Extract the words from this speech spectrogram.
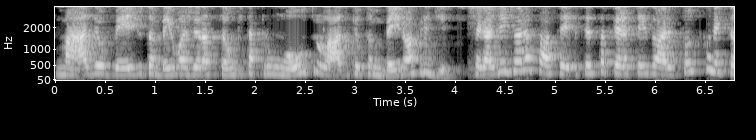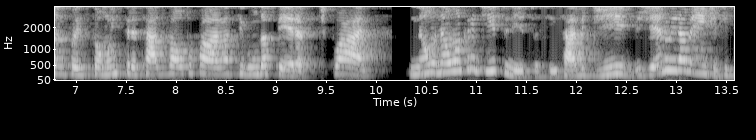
mas eu vejo também uma geração que tá para um outro lado que eu também não acredito. Chegar, gente, olha só, sexta-feira, seis horas, estou desconectando, pois estou muito estressado, volto a falar na segunda-feira. Tipo, ah, não, não acredito nisso, assim, sabe? De genuinamente, assim,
